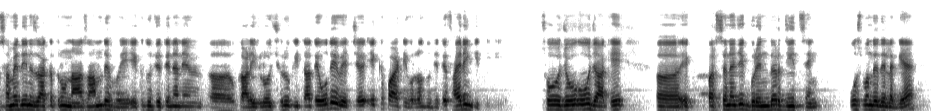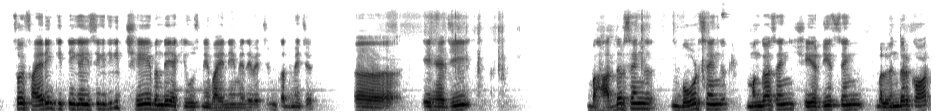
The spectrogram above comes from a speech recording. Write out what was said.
ਸਮੇਂ ਦੀ ਨਜ਼ਾਕਤ ਨੂੰ ਨਾ ਸਾਂਭਦੇ ਹੋਏ ਇੱਕ ਦੂਜੇ ਤੇ ਇਹਨਾਂ ਨੇ ਗਾਲੀ ਗਲੋਚ ਸ਼ੁਰੂ ਕੀਤਾ ਤੇ ਉਹਦੇ ਵਿੱਚ ਇੱਕ ਪਾਰਟੀ ਵੱਲੋਂ ਦੂਜੇ ਤੇ ਫਾਇਰਿੰਗ ਕੀਤੀ ਗਈ ਸੋ ਜੋ ਉਹ ਜਾ ਕੇ ਇੱਕ ਪਰਸਨ ਹੈ ਜੀ ਗੁਰਿੰਦਰਜੀਤ ਸਿੰਘ, ਉਸ ਬੰਦੇ ਦੇ ਲੱਗਿਆ ਸੋ ਇਹ ਫਾਇਰਿੰਗ ਕੀਤੀ ਗਈ ਸੀ ਜੀ ਕਿ 6 ਬੰਦੇ ਅਕਿਊਜ਼ ਨੇ ਬਾਈ ਨੇਮ ਇਹਦੇ ਵਿੱਚ, ਮੁਕੱਦਮੇ 'ਚ। ਇਹ ਹੈ ਜੀ ਬਹਾਦਰ ਸਿੰਘ, ਬੋੜ ਸਿੰਘ, ਮੰਗਾ ਸਿੰਘ, ਸ਼ੇਰਜੀਤ ਸਿੰਘ, ਬਲਵਿੰਦਰ ਕੌਰ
